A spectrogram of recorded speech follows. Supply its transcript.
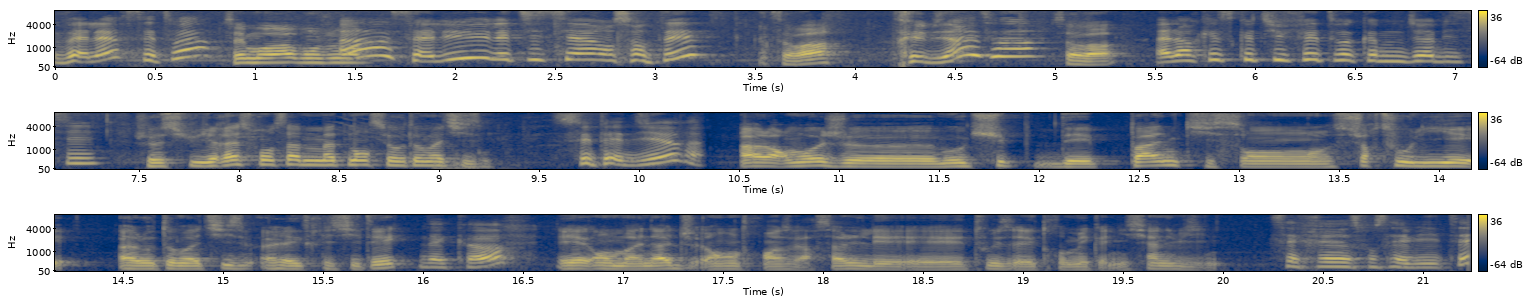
Valère, c'est toi? C'est moi, bonjour. Ah, salut Laetitia, enchantée. Ça va? Très bien, et toi Ça va. Alors, qu'est-ce que tu fais, toi, comme job ici Je suis responsable maintenance et automatisme. C'est-à-dire Alors moi, je m'occupe des pannes qui sont surtout liées à l'automatisme, à l'électricité, D'accord. et on manage en transversal les, tous les électromécaniciens de l'usine. Sacrée responsabilité.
